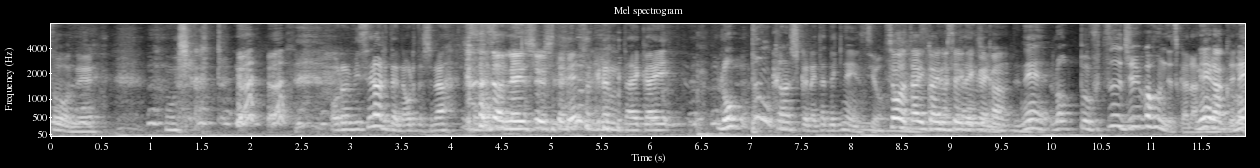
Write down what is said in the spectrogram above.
そうね。面白かった。俺見せられたよね俺たちな。練習してね。昨年の大会6分間しかネタできないんですよ。そう大会の制限時間。ね6分普通15分ですから。ね落語っ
